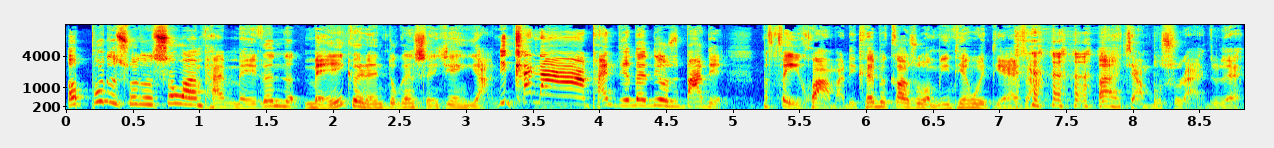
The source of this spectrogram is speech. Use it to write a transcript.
而不能说是收完盘，每个人的每一个人都跟神仙一样。你看呐、啊，盘跌到六十八点，那废话嘛，你可不可以告诉我明天会跌涨？啊，讲不出来，对不对？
